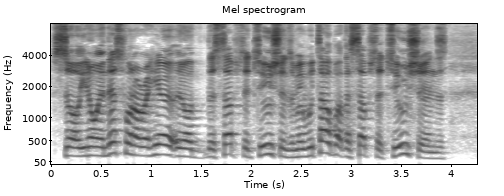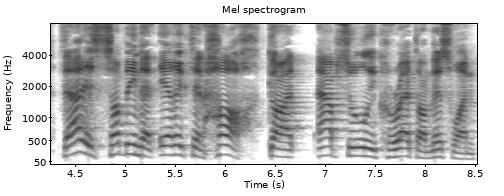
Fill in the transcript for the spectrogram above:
So, you know, in this one over here, you know, the substitutions, I mean, we talk about the substitutions. That is something that Erik Ten Hag got absolutely correct on this one.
